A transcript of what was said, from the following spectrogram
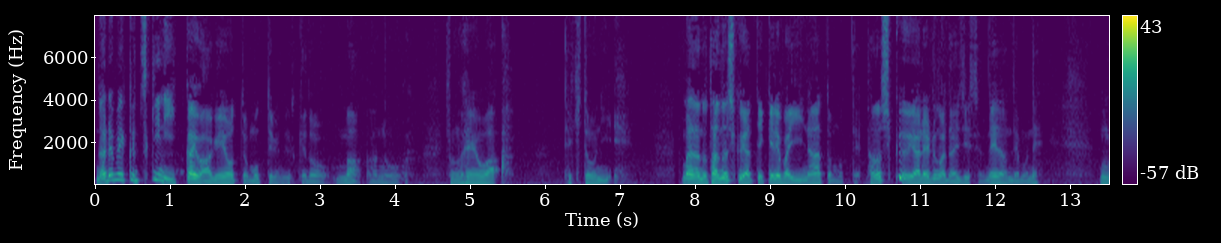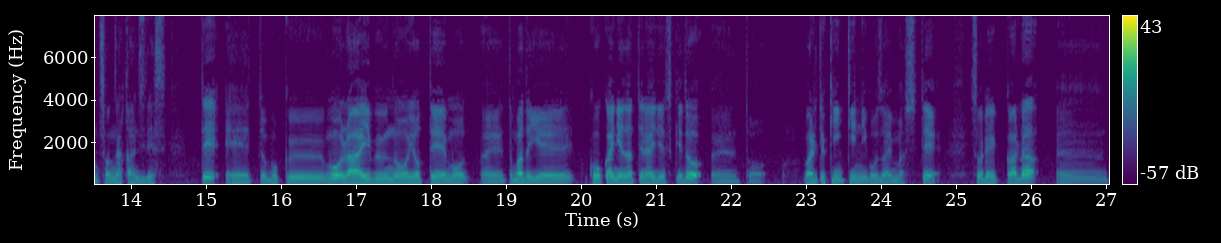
なるべく月に1回はあげようって思ってるんですけどまああのその辺は適当にまああの楽しくやっていければいいなと思って。楽しくやれるのが大事ですよね。何でもね。うんそんな感じです。でえっ、と僕もライブの予定も、えー、とまだ家公開にはなってないですけど、えー、と割とキンキンにございましてそれからうん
